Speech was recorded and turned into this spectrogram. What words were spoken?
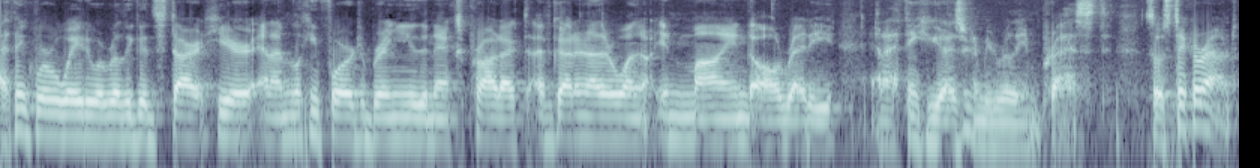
I think we're way to a really good start here, and I'm looking forward to bringing you the next product. I've got another one in mind already, and I think you guys are going to be really impressed. So stick around.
